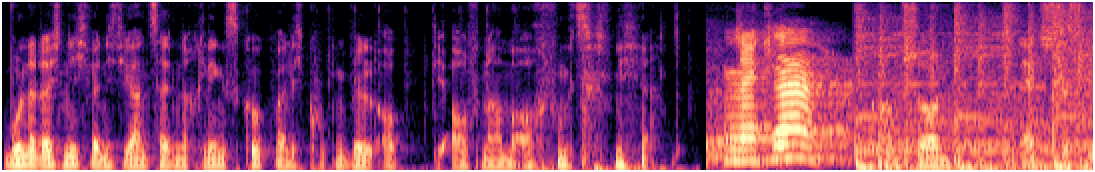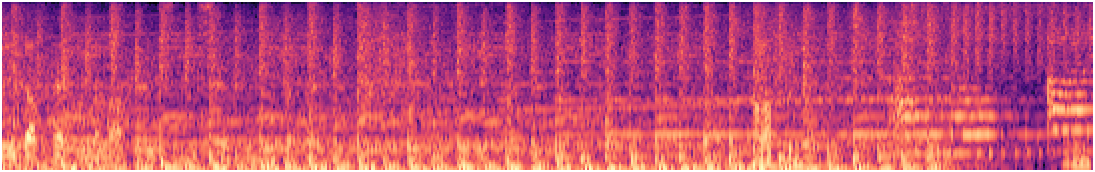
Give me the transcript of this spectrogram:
Wundert euch nicht, wenn ich die ganze Zeit nach links gucke, weil ich gucken will, ob die Aufnahme auch funktioniert. Na klar. Komm schon. Letztes Megapack und danach geht's in die seltene Megapack. Tafeln. Und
